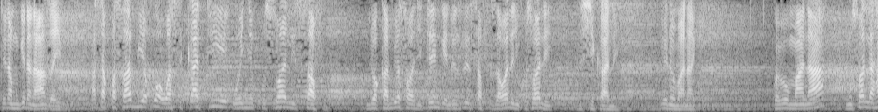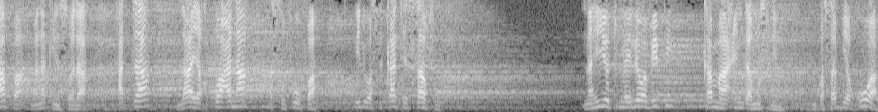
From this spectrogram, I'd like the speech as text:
Tena mwingine anaanza hivi. Hasa kwa sababu ya kuwa wasikatie wenye kuswali safu. Ndio akaambiwa sawa wajitenge ndio zile safu za wale wenye kuswali zishikane. Hiyo ndio maana yake. Kwa hivyo maana mswala hapa maana yake ni swala. Hata la yaqta'na asufufa ili wasikate safu. Na hiyo tumeelewa vipi? Kama inda muslim. Kwa sababu ya kuwa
